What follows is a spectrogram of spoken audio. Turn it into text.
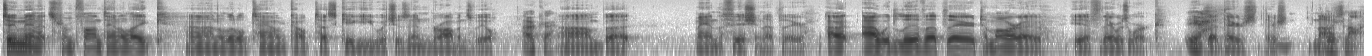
two minutes from Fontana Lake uh, in a little town called Tuskeegee, which is in Robbinsville. Okay. Um, but man, the fishing up there. I, I would live up there tomorrow if there was work. Yeah. But there's there's not. There's not.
